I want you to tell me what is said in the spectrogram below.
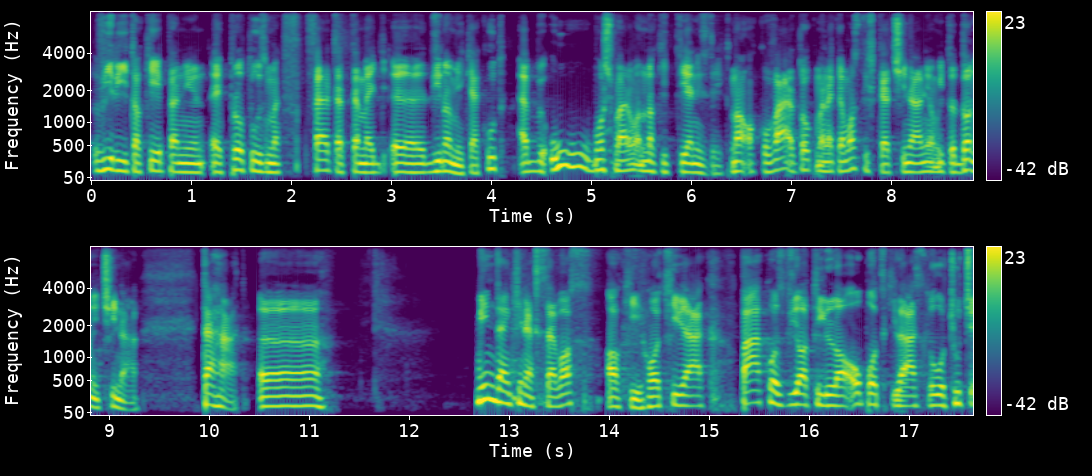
virít a képernyőn egy Pro Tools, meg feltettem egy dinamikekut, ebből, ú, most már vannak itt ilyen izék. Na, akkor váltok, mert nekem azt is kell csinálni, amit a Dani csinál. Tehát, mindenkinek szevasz, aki, hogy hívják, Pákozdi Attila, Opocki László, Csucs,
